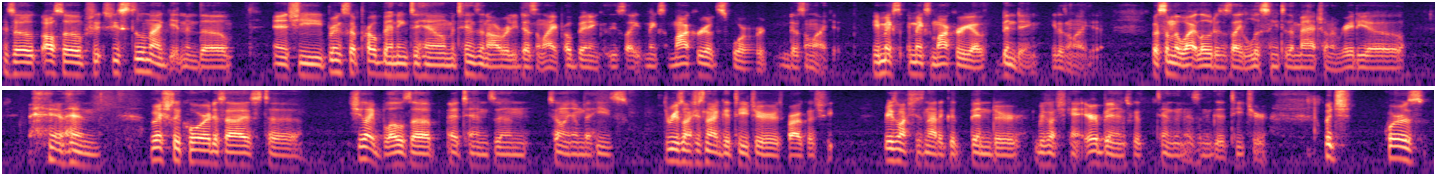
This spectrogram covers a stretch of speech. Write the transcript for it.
and so also she, she's still not getting it though, and she brings up pro bending to him, and Tenzin already doesn't like pro bending because he's like makes a mockery of the sport. He doesn't like it. He makes it makes a mockery of bending. He doesn't like it. But some of the White Lotus is like listening to the match on the radio, and then eventually Korra decides to. She like blows up at Tenzin, telling him that he's the reason why she's not a good teacher is probably because she. Reason why she's not a good bender, reason why she can't airbend is because Tenzin isn't a good teacher. Which Korra's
